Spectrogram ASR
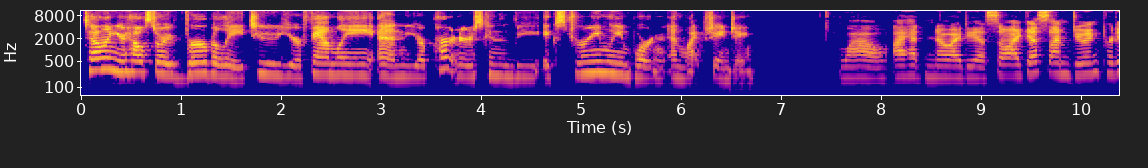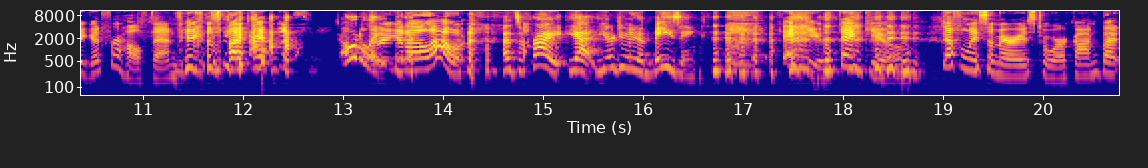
telling your health story verbally to your family and your partners can be extremely important and life changing Wow, I had no idea. So I guess I'm doing pretty good for health then because I've been totally figuring it all out. That's right. Yeah, you're doing amazing. thank you. Thank you. Definitely some areas to work on, but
